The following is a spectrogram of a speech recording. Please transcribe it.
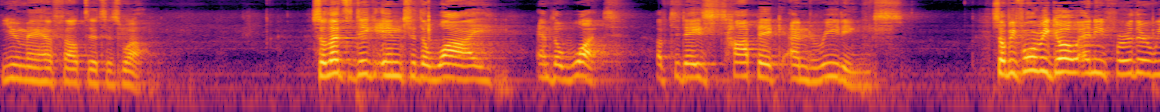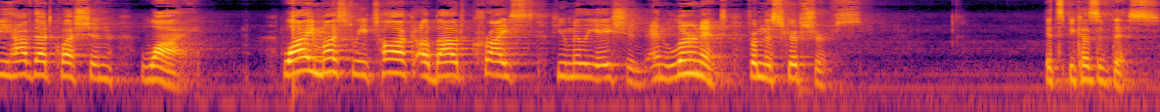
you may have felt it as well. So let's dig into the why and the what of today's topic and readings. So before we go any further, we have that question why? Why must we talk about Christ's humiliation and learn it from the scriptures? It's because of this.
